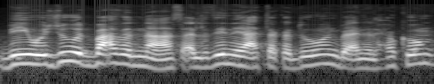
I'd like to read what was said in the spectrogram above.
بوجود بعض الناس الذين يعتقدون بأن الحكم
